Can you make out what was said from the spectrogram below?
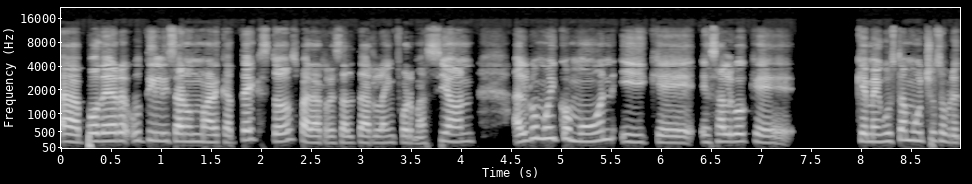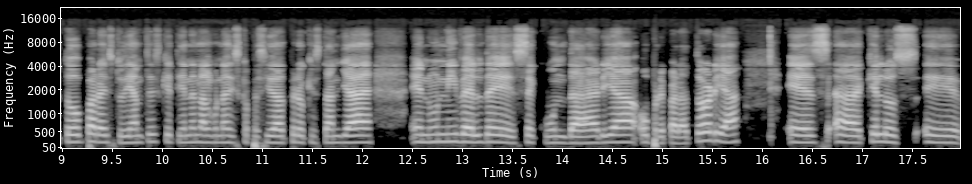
uh, poder utilizar un marcatextos para resaltar la información. Algo muy común y que es algo que que me gusta mucho, sobre todo para estudiantes que tienen alguna discapacidad, pero que están ya en un nivel de secundaria o preparatoria, es ah, que los eh,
